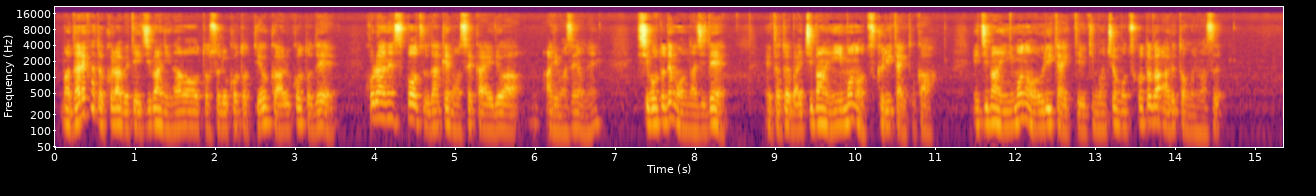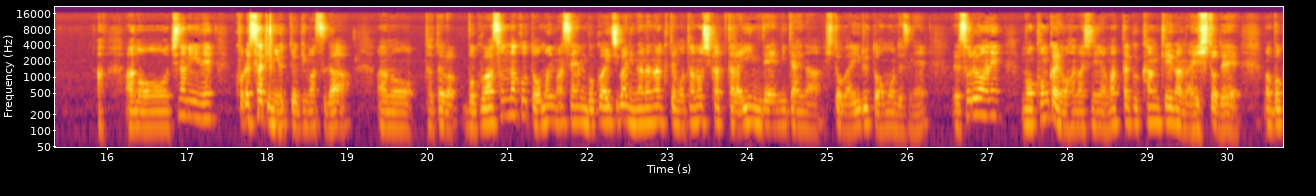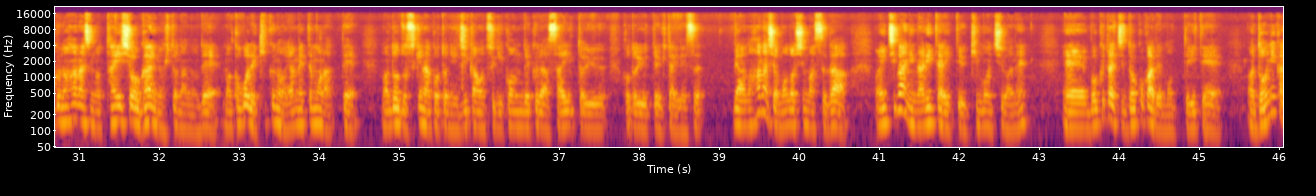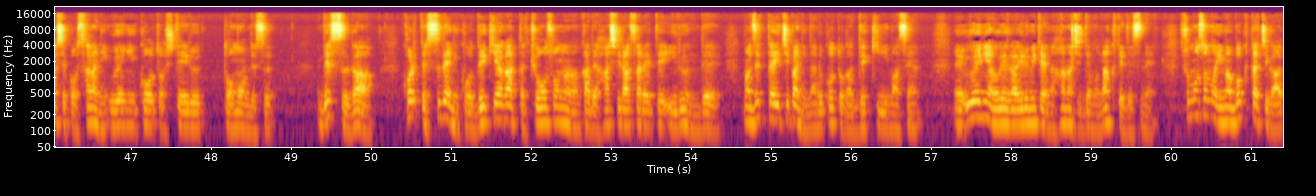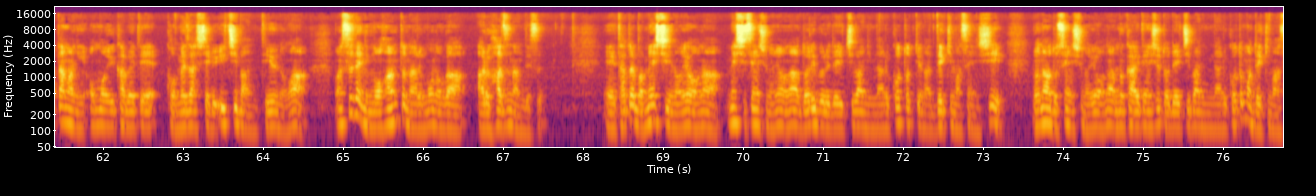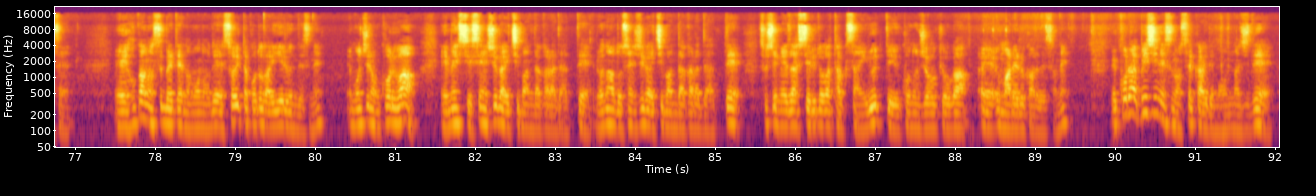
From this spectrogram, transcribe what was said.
まあ、誰かと比べて一番になろうとすることってよくあることでこれはねスポーツだけの世界ではありませんよね。仕事でも同じで、え例えば一番いいものを作りたいとか一番いいものを売りたいっていう気持ちを持つことがあると思います。ああのーちなみにねこれ先に言っておきますがあの例えば僕はそんなこと思いません。僕は一番にならなくても楽しかったらいいんでみたいな人がいると思うんですね。でそれはねもう今回のお話には全く関係がない人で、まあ、僕の話の対象外の人なので、まあ、ここで聞くのをやめてもらって、まあ、どうぞ好きなことに時間をつぎ込んでくださいということを言っておきたいです。であの話を戻しますが、まあ、一番になりたいっていう気持ちはね、えー僕たちどこかで持っていて、まあ、どうにかしてこうさらに上に行こうとしていると思うんです。ですがこれってすでにこう出来上がった競争の中で走らされているんで、まあ、絶対一番になることができません。え上には上がいるみたいな話でもなくてですねそもそも今僕たちが頭に思い浮かべてこう目指している一番っていうのは、まあ、すでに模範となるものがあるはずなんです。えー例えばメッシのようなメッシ選手のようなドリブルで一番になることっていうのはできませんしロナウド選手のような無回転シュートで一番になることもできません、えー他の全てのものでそういったことが言えるんですね。もちろんこれはメッシ選手が一番だからであってロナウド選手が一番だからであってそして目指している人がたくさんいるっていうこの状況が、え生まれるからですよね。でこれはビジネスの世界でも同じで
